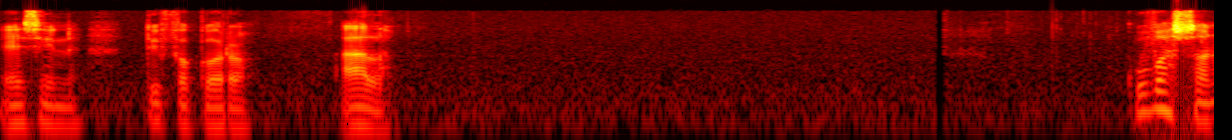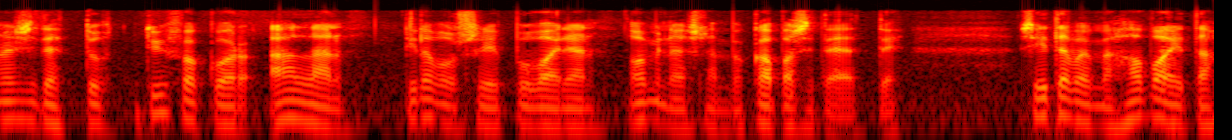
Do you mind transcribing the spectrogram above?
esin Tyfocor L. Kuvassa on esitetty Tyfocor Ln tilavuusriippuvainen ominaislämpökapasiteetti – siitä voimme havaita,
